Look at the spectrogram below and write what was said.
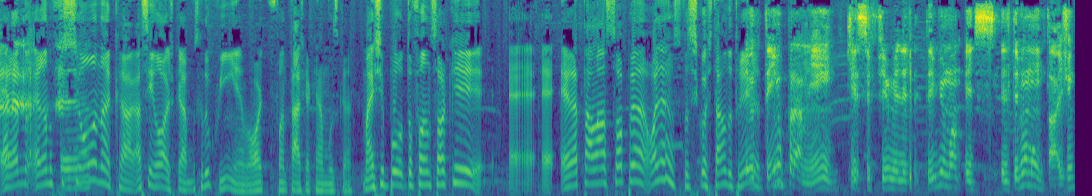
ela, não- ela não funciona, cara. Assim, lógico, a música do Queen é ótima, fantástica aquela música. Mas, tipo, eu tô falando só que é- é- ela tá lá só pra. Olha, se vocês gostaram do trailer. Eu tenho pra mim que esse filme ele teve uma edi- ele teve uma montagem,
